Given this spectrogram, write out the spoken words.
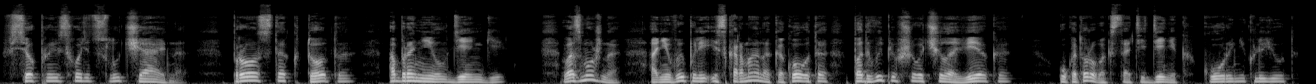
все происходит случайно. Просто кто-то обронил деньги. Возможно, они выпали из кармана какого-то подвыпившего человека, у которого, кстати, денег куры не клюют.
